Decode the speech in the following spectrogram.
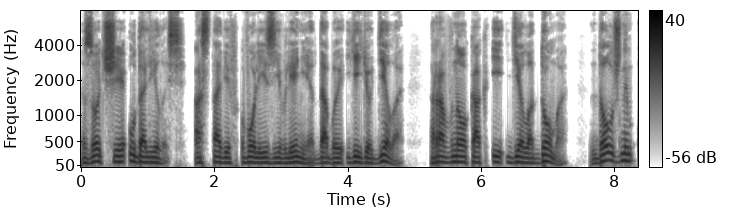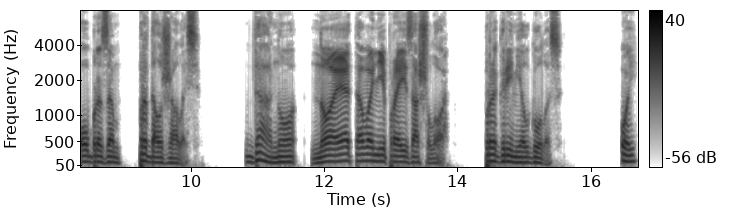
Зодчая удалилась, оставив волеизъявление, дабы ее дело, равно как и дело дома, должным образом продолжалось. «Да, но...» «Но этого не произошло», — прогремел голос. «Ой,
